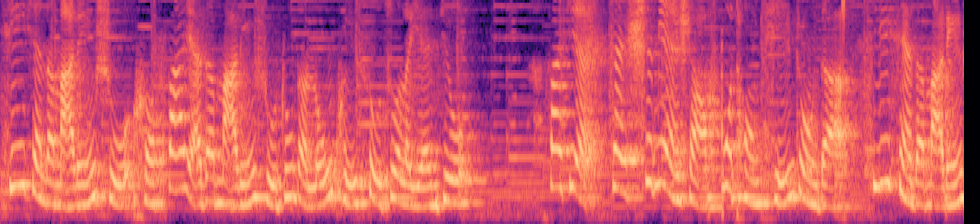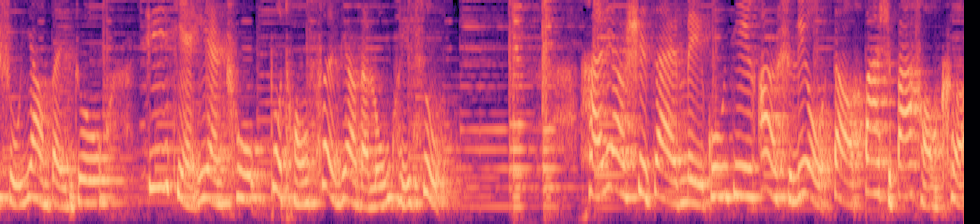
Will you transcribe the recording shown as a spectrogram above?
新鲜的马铃薯和发芽的马铃薯中的龙葵素做了研究，发现，在市面上不同品种的新鲜的马铃薯样本中，均检验出不同分量的龙葵素，含量是在每公斤二十六到八十八毫克，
